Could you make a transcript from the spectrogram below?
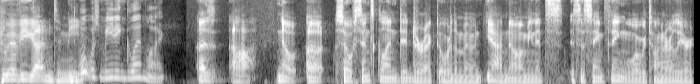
Who have you gotten to meet? what was meeting Glen like? As ah no, uh, so since Glen did direct Over the Moon, yeah, no, I mean it's it's the same thing where we were talking earlier.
